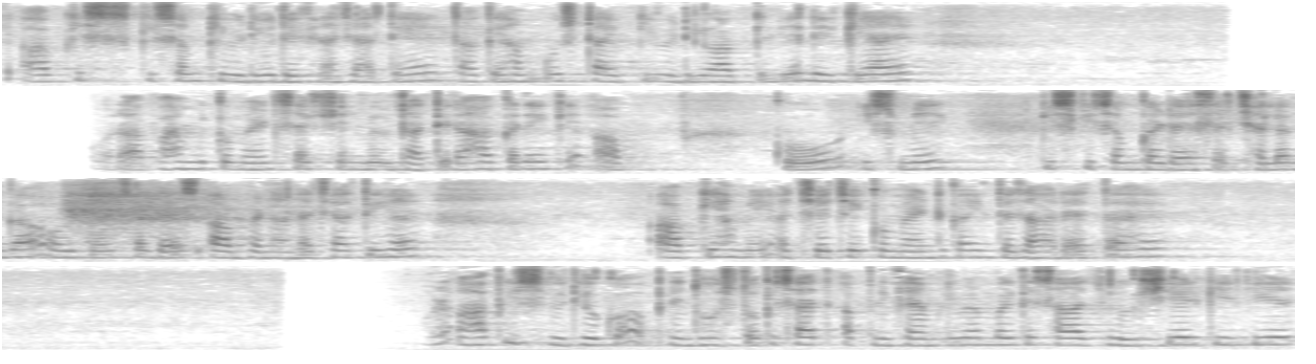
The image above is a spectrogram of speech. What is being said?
कि आप किस किस्म की वीडियो देखना चाहते हैं, ताकि हम उस टाइप की वीडियो आपके लिए लेके आए। और आप हमें कमेंट सेक्शन में बताते रहा करें कि आपको इसमें किस किस्म का ड्रेस अच्छा लगा और कौन सा ड्रेस आप बनाना चाहती हैं। आपके हमें अच्छे अच्छे कमेंट का इंतज़ार रहता है। और आप इस वीडियो को अपने दोस्तों के साथ, अपनी फैमिली मेंबर के साथ ज़रूर शेयर कीजिए।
